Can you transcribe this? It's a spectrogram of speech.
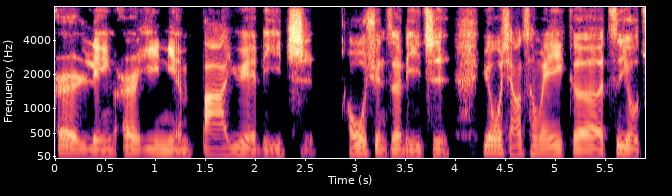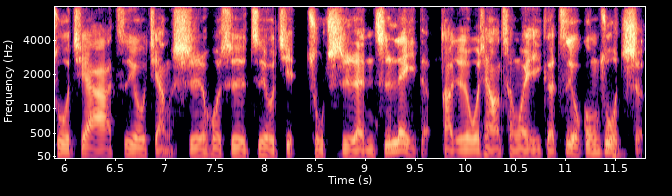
二零二一年八月离职。我选择离职，因为我想要成为一个自由作家、自由讲师，或是自由节主持人之类的啊，就是我想要成为一个自由工作者。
